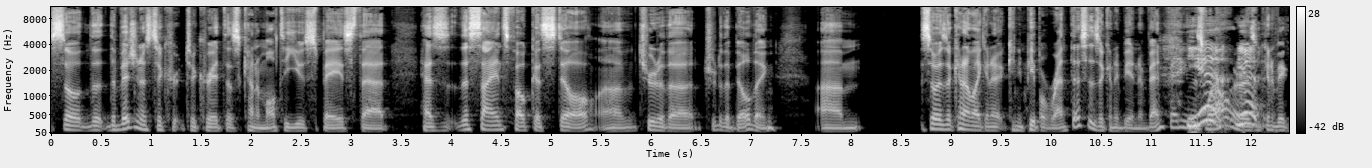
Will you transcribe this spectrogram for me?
so the, the vision is to cr- to create this kind of multi-use space that has this science focus still uh, true to the true to the building um, so is it kind of like a, can people rent this is it going to be an event venue yeah, as well or yeah. is it going to be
